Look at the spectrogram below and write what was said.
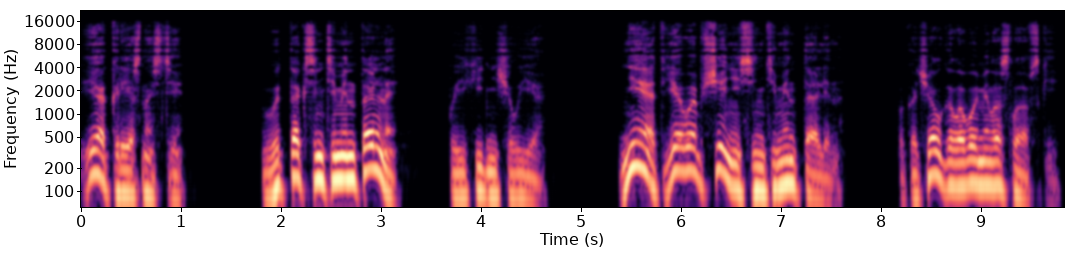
и окрестности. — Вы так сентиментальны? — поехидничал я. — Нет, я вообще не сентиментален, — покачал головой Милославский.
